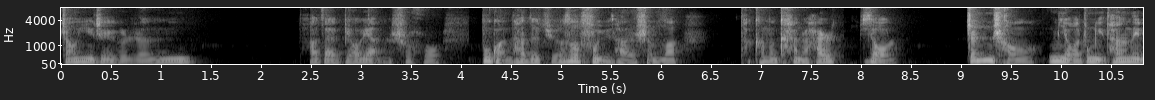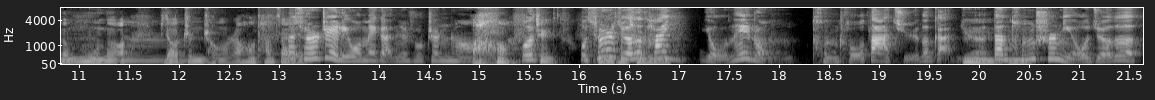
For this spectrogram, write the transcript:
张译这个人，他在表演的时候，不管他的角色赋予他什么，他可能看着还是比较真诚。密码中里他的那个木讷比较真诚，然后他在那确实这里我没感觉出真诚，哦我这我确实觉得他有那种统筹大局的感觉，嗯但同时你又觉得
